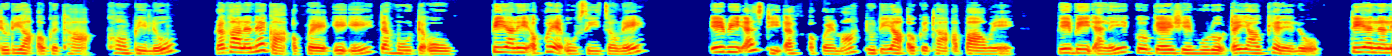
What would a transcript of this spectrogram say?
ဒုတိယဥက္ကဋ္ဌခွန်ပီလူရခါလည်းနဲ့ကအဖွဲ့ AA တက်မှုတအို PLA အဖွဲ့ဦးစီးချုပ်နဲ့ ABSDF အဖွဲ့မှဒုတိယဥက္ကဋ္ဌအပါအဝင် BBN လေကိုကဲရေးမှုတို့တက်ရောက်ခဲ့တယ်လို့ TNL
